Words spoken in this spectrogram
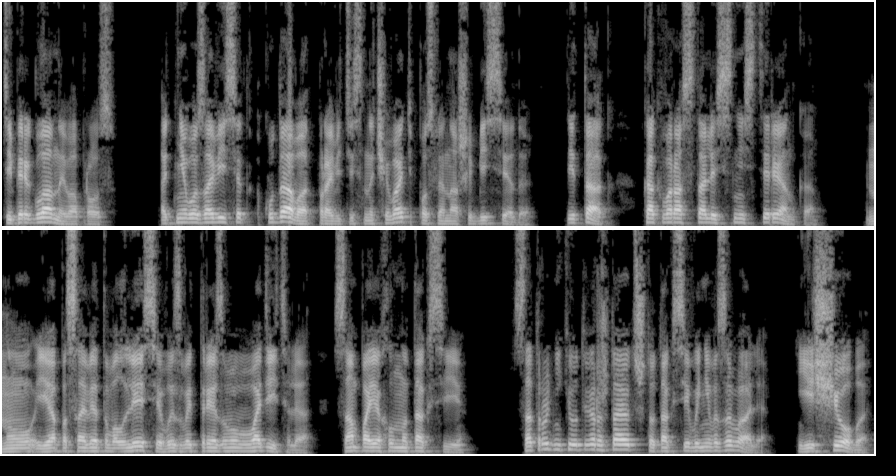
Теперь главный вопрос. От него зависит, куда вы отправитесь ночевать после нашей беседы. Итак, как вы расстались с Нестеренко? Ну, я посоветовал Лесе вызвать трезвого водителя. Сам поехал на такси. Сотрудники утверждают, что такси вы не вызывали. Еще бы,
